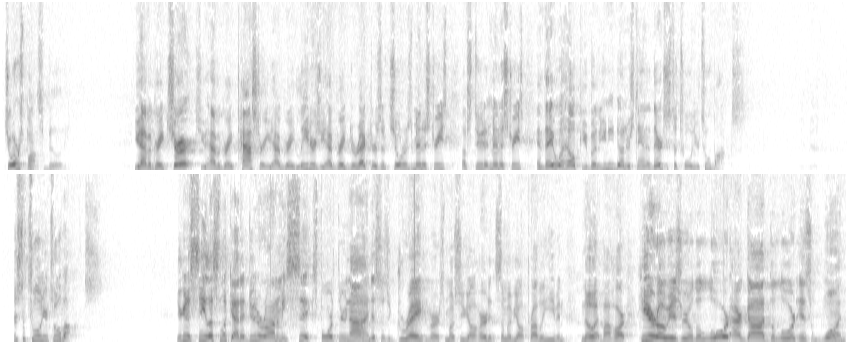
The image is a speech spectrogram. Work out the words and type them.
It's your responsibility. You have a great church, you have a great pastor, you have great leaders, you have great directors of children's ministries, of student ministries, and they will help you, but you need to understand that they're just a tool in your toolbox. Just a tool in your toolbox. You're going to see, let's look at it. Deuteronomy 6, 4 through 9. This is a great verse. Most of y'all heard it. Some of y'all probably even know it by heart. Hear, O Israel, the Lord our God, the Lord is one.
